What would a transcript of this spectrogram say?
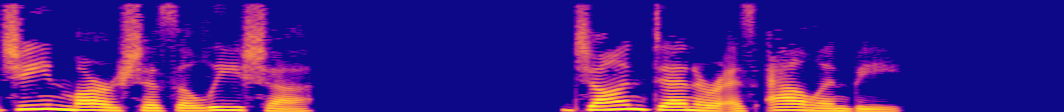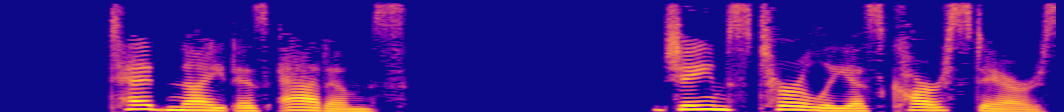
Jean Marsh as Alicia. John Dehner as Allenby. Ted Knight as Adams. James Turley as Carstairs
